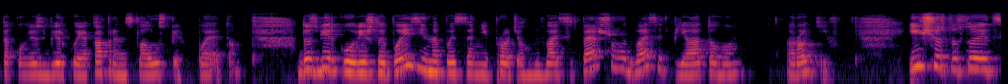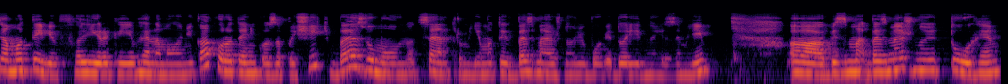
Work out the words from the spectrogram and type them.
такою збіркою, яка принесла успіх поетам. До збірки увійшли поезії, написані протягом 21-25 років. І що стосується мотивів лірики Євгена Малонюка, коротенько запишіть, безумовно, центром є мотив безмежної любові до рідної землі, безмежної туги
